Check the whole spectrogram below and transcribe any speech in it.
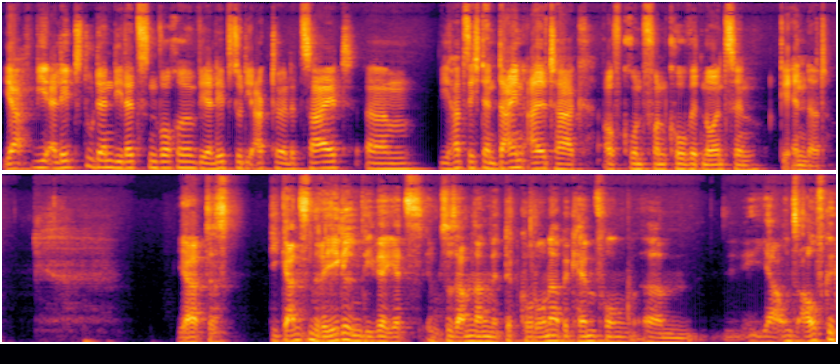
Ja, wie erlebst du denn die letzten Woche? Wie erlebst du die aktuelle Zeit? Ähm, wie hat sich denn dein Alltag aufgrund von Covid-19 geändert? Ja, das die ganzen Regeln, die wir jetzt im Zusammenhang mit der Corona-Bekämpfung ähm, ja uns aufge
